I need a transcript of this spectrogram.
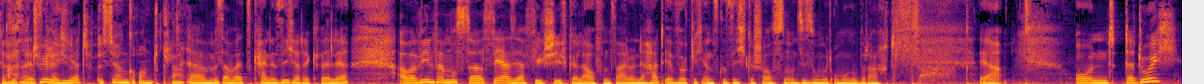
Es ist eskaliert. Ist ja ein Grund, klar. Ähm, ist aber jetzt keine sichere Quelle. Aber auf jeden Fall muss da sehr, sehr viel schiefgelaufen sein. Und er hat ihr wirklich ins Gesicht geschossen und sie somit umgebracht. Ja. Und dadurch,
